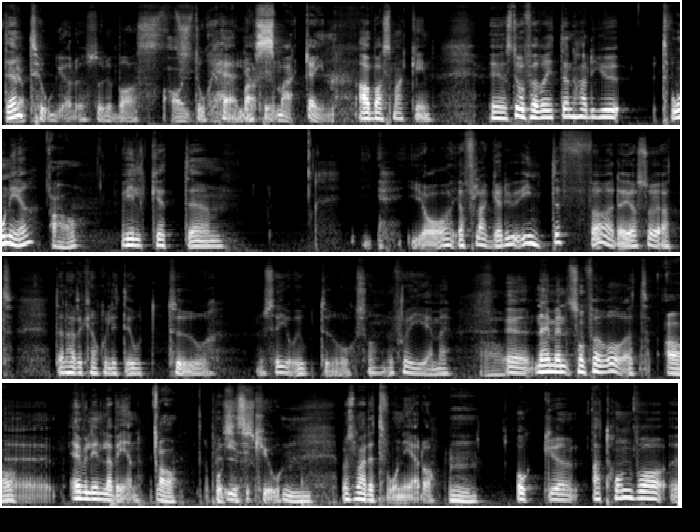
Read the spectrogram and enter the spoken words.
Den Ja. tog jag då så det bara ja stod bara härliga till. smacka in. Ja, bara smacka in. Eh, storfavoriten hade ju två ner, Ja. vilket eh, Ja, jag flaggade ju inte för det. Jag sa ju att den hade kanske lite otur. Nu säger jag otur också, nu får jag ge mig. Ja. Eh, nej, men som förra året. Ja. Eh, Evelyn Lavén Ja, på precis. ECQ. Mm. Men som hade två ner då. Mm. Och eh, att hon var eh,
